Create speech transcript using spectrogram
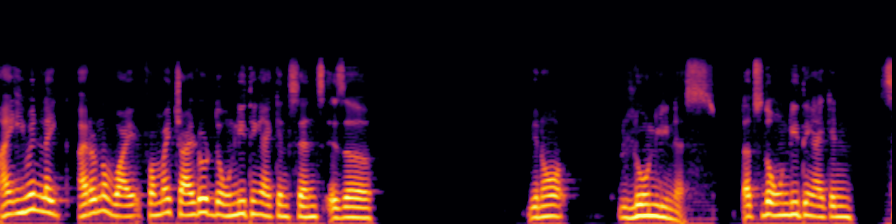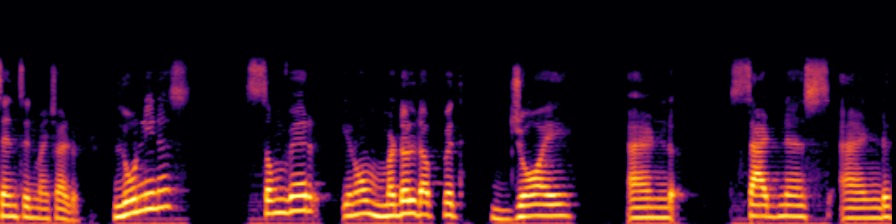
I even like, I don't know why, from my childhood, the only thing I can sense is a, you know, loneliness. That's the only thing I can sense in my childhood. Loneliness, somewhere, you know, muddled up with joy and sadness and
